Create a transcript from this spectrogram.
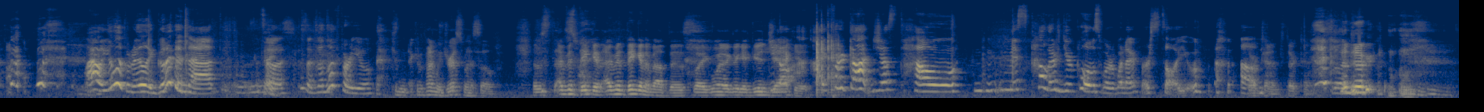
Wow, you look really good in that. That's a, Thanks. that's a good look for you. I can I can finally dress myself. I was, I've been thinking I've been thinking about this like what like a good You know, jacket. I forgot just how miscolored your clothes were when I first saw you. dark um, times, dark times.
